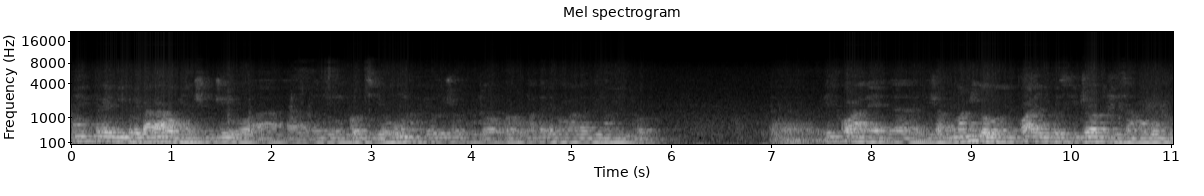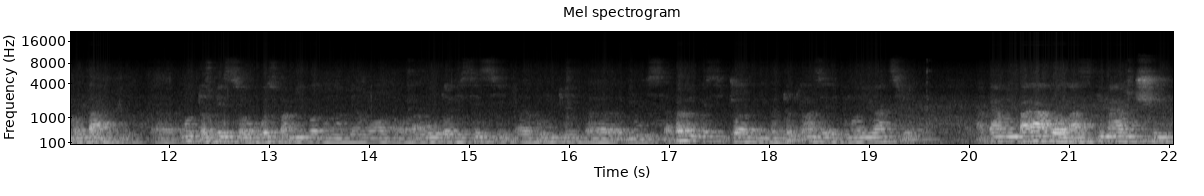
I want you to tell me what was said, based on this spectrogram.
mentre mi preparavo, mi accingevo a, a venire in consiglio comunale, ho ricevuto una telefonata di un amico eh, il quale, eh, diciamo, un amico con il quale in questi giorni ci siamo confrontati. Eh, molto spesso con questo amico non abbiamo avuto gli stessi eh, punti eh, di vista, però in questi giorni per tutta una serie di motivazioni abbiamo imparato a stimarci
